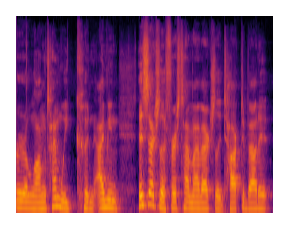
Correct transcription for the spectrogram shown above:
for a long time we couldn't i mean this is actually the first time i've actually talked about it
